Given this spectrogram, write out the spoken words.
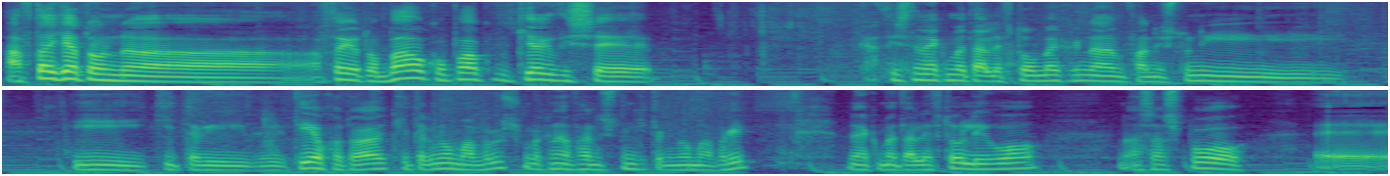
Αυτά για τον, α, αυτά για τον ΠΑΟΚ. Ο ΠΑΟΚ που κέρδισε Καθίστε να εκμεταλλευτώ μέχρι να εμφανιστούν οι, οι κίτρι... Τι έχω τώρα, κιτρινόμαυρους, μέχρι να εμφανιστούν κιτρινόμαυροι. Να εκμεταλλευτώ λίγο, να σας πω ε,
